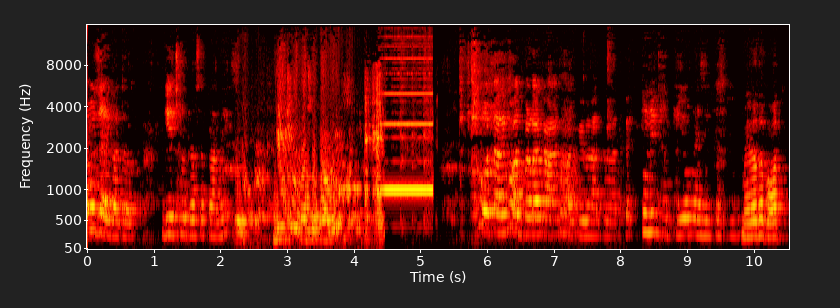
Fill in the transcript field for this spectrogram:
हो जाएगा जब ये छोटा सा पानी। होता नहीं बहुत बड़ा काम था के बनाते बनाते। तुम ही थकी हो मैं नहीं थकी हूँ। मेरा तो बहुत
